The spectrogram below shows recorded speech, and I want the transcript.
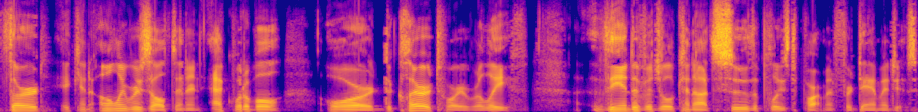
Third, it can only result in an equitable or declaratory relief. The individual cannot sue the police department for damages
